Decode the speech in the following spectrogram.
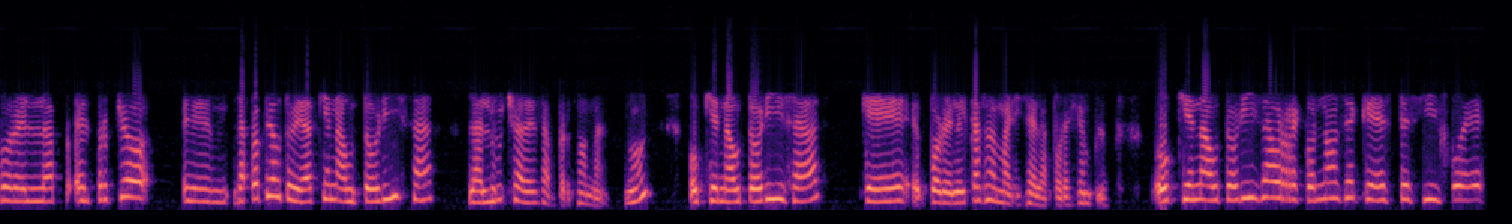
por el, el propio eh, la propia autoridad quien autoriza la lucha de esa persona, ¿no? O quien autoriza que, por en el caso de Marisela, por ejemplo, o quien autoriza o reconoce que este sí fue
